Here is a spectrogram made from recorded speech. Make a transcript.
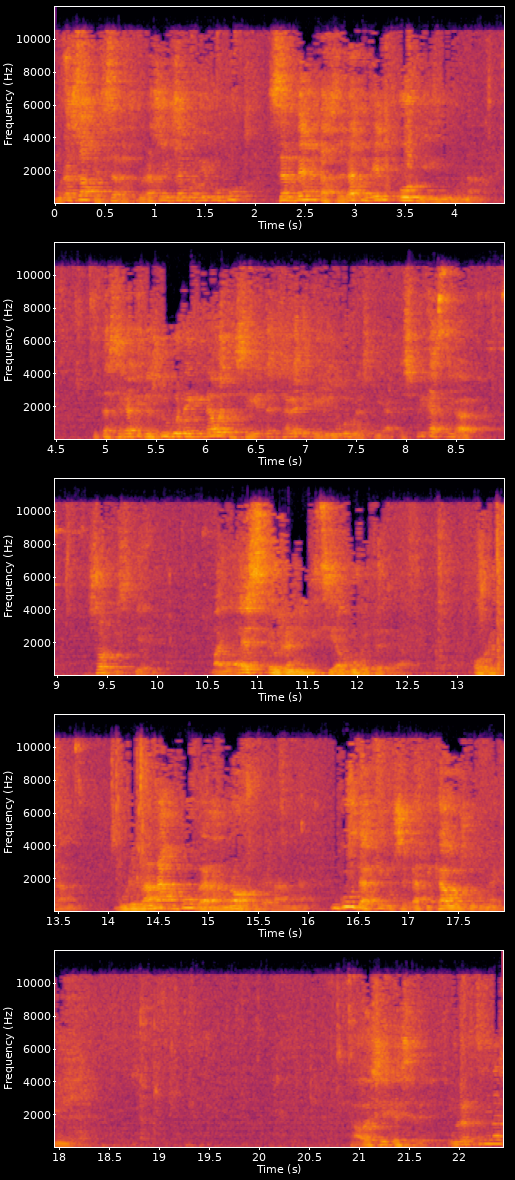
Gurasoak ez zerrez, guraso izango diegu guk zer den eta zergatik den hori egin duguna. Eta zergatik ez dugun egin hau eta zergatik egin dugun bestia. Esplikazioak sortizkiegu. Baina ez euren iritzia gu betedea. Horretan. Gure lana gu gara nor gure lana. Gu dakigu zergatik hau ez dugun egin dugu. Hau ez, ez, ulertzen da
